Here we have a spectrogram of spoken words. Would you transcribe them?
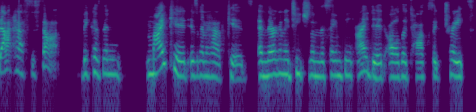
that has to stop because then my kid is going to have kids and they're going to teach them the same thing I did, all the toxic traits.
